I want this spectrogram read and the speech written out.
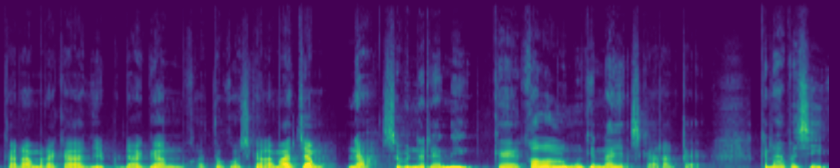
karena mereka jadi pedagang buka toko segala macam. Nah sebenarnya nih kayak kalau lu mungkin nanya sekarang kayak kenapa sih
